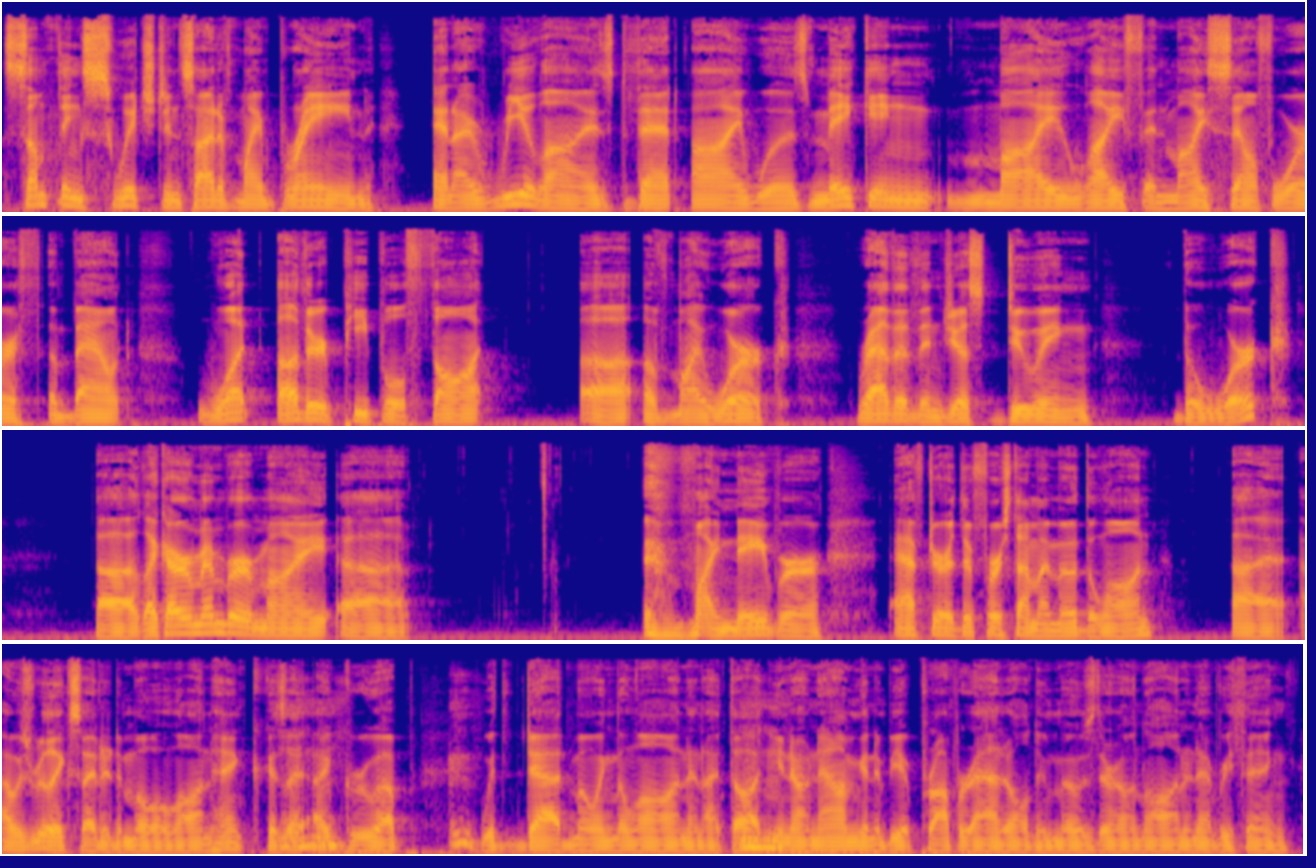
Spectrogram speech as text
something switched inside of my brain and I realized that I was making my life and my self worth about what other people thought uh, of my work rather than just doing the work. Uh, like I remember my uh, my neighbor after the first time I mowed the lawn. I was really excited to mow a lawn, Hank, because mm-hmm. I, I grew up with dad mowing the lawn, and I thought, mm-hmm. you know, now I'm going to be a proper adult who mows their own lawn and everything.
